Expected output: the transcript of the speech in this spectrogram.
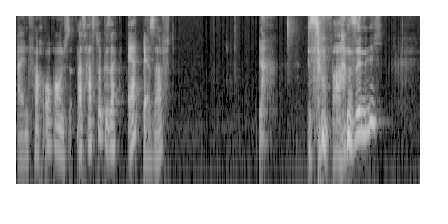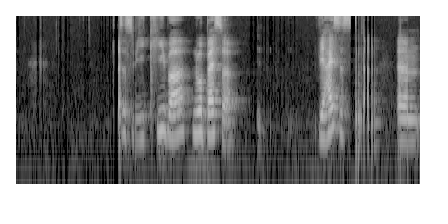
Einfach Orangensaft. Was hast du gesagt? Erdbeersaft? Ja. Bist du wahnsinnig? Das ist wie Kiba, nur besser. Wie heißt es denn dann? Ähm,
